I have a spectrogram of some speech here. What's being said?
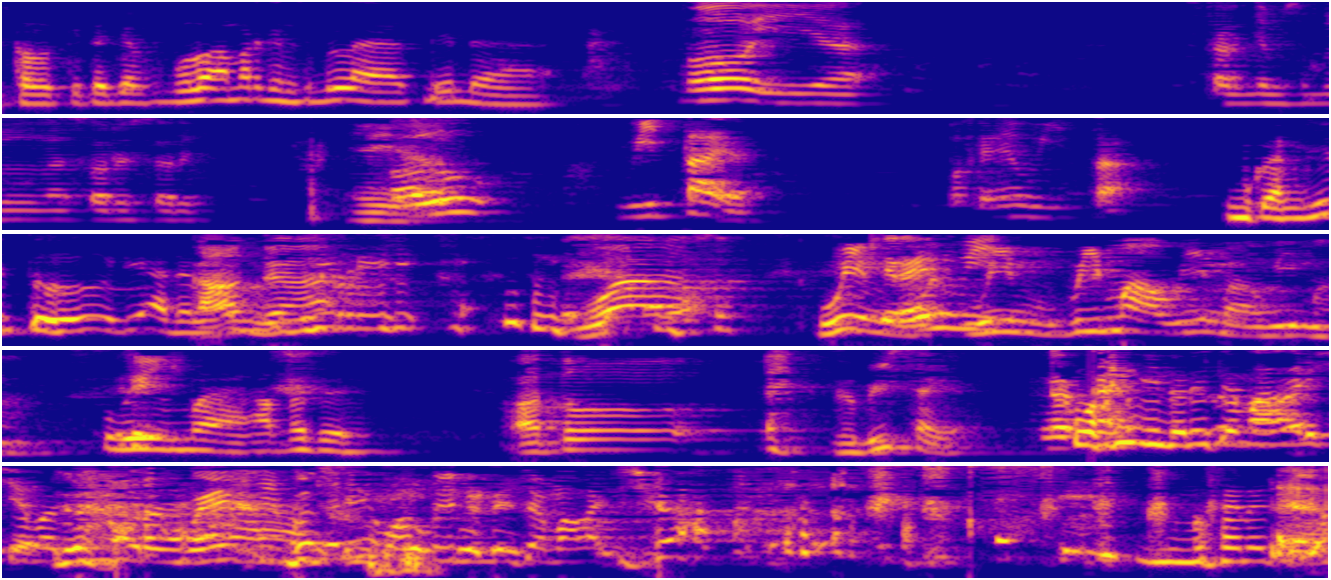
kalau kita jam 10 Amar jam 11 beda. oh iya start jam 11 sorry sorry Iya. lalu Wita ya pakainya Wita Bukan gitu, dia ada nama Kagak. sendiri. Gua Wim, Kirain Wim, Wima, Wima, Wima. Wima, apa tuh? Atau eh nggak bisa ya? Wah, Indonesia Malaysia. Weh, gue tadi waktu Indonesia Malaysia. Gimana cara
